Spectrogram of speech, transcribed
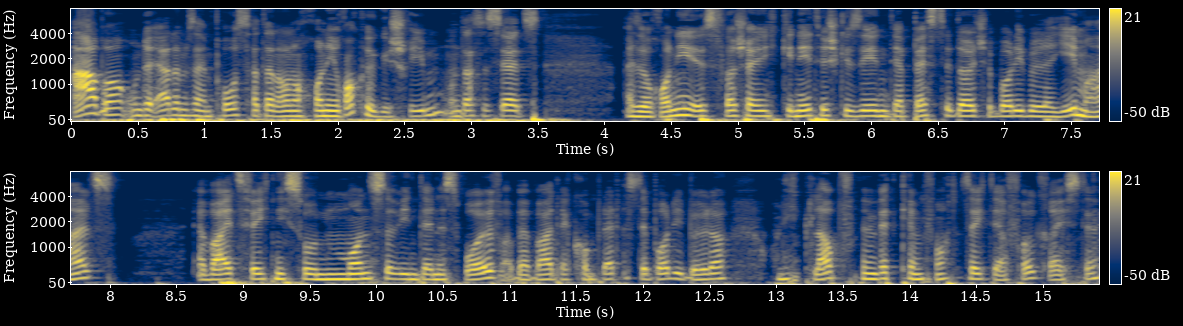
aber unter Erdem sein Post hat dann auch noch Ronny Rockel geschrieben und das ist ja jetzt, also Ronny ist wahrscheinlich genetisch gesehen der beste deutsche Bodybuilder jemals. Er war jetzt vielleicht nicht so ein Monster wie ein Dennis Wolf, aber er war der kompletteste Bodybuilder und ich glaube von den Wettkämpfen auch tatsächlich der erfolgreichste.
